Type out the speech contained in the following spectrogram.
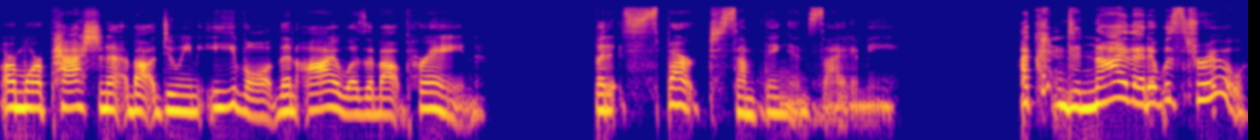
are more passionate about doing evil than I was about praying. But it sparked something inside of me. I couldn't deny that it was true.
